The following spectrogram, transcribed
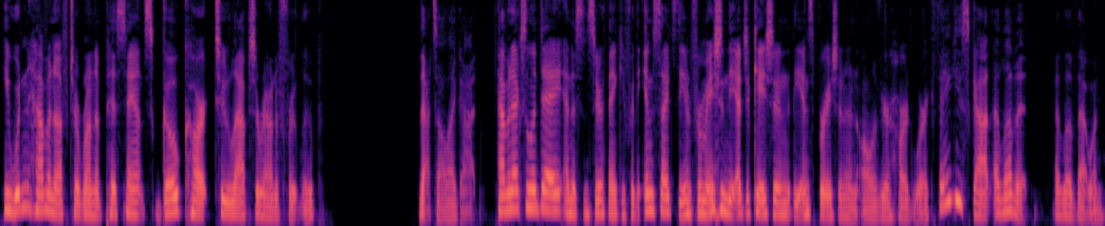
he wouldn't have enough to run a pissant's go kart two laps around a Fruit Loop. That's all I got. Have an excellent day and a sincere thank you for the insights, the information, the education, the inspiration, and all of your hard work. Thank you, Scott. I love it. I love that one.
